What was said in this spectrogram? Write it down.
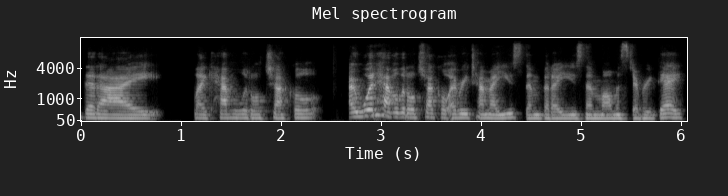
that I like have a little chuckle. I would have a little chuckle every time I use them, but I use them almost every day.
